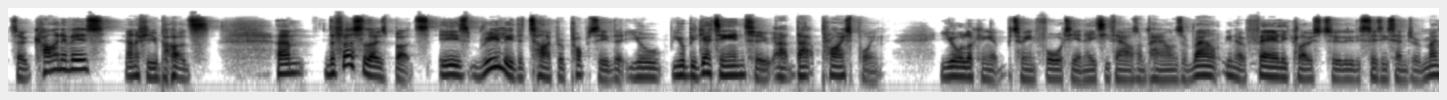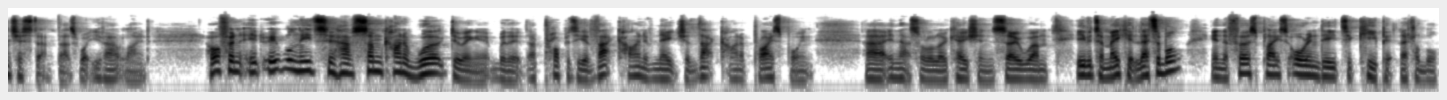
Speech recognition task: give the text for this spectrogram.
So, kind of is, and a few buts. Um, the first of those buts is really the type of property that you'll you'll be getting into at that price point. You're looking at between forty and eighty thousand pounds, around you know fairly close to the city centre of Manchester. That's what you've outlined often it, it will need to have some kind of work doing it with it, a property of that kind of nature, that kind of price point uh, in that sort of location. So um, either to make it lettable in the first place or indeed to keep it lettable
